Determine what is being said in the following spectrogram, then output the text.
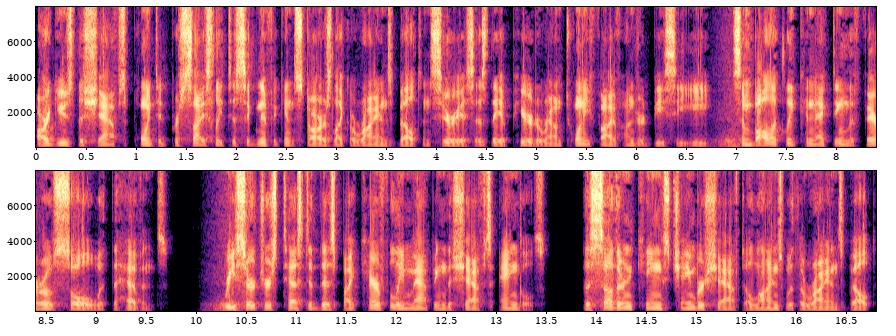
argues the shafts pointed precisely to significant stars like Orion's belt and Sirius as they appeared around 2500 BCE, symbolically connecting the pharaoh's soul with the heavens. Researchers tested this by carefully mapping the shaft's angles. The southern king's chamber shaft aligns with Orion's belt,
